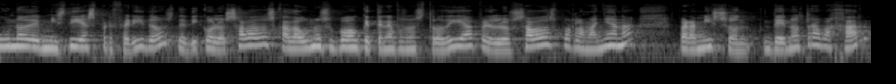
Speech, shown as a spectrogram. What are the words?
uno de mis días preferidos, dedico los sábados, cada uno supongo que tenemos nuestro día, pero los sábados por la mañana para mí son de no trabajar,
